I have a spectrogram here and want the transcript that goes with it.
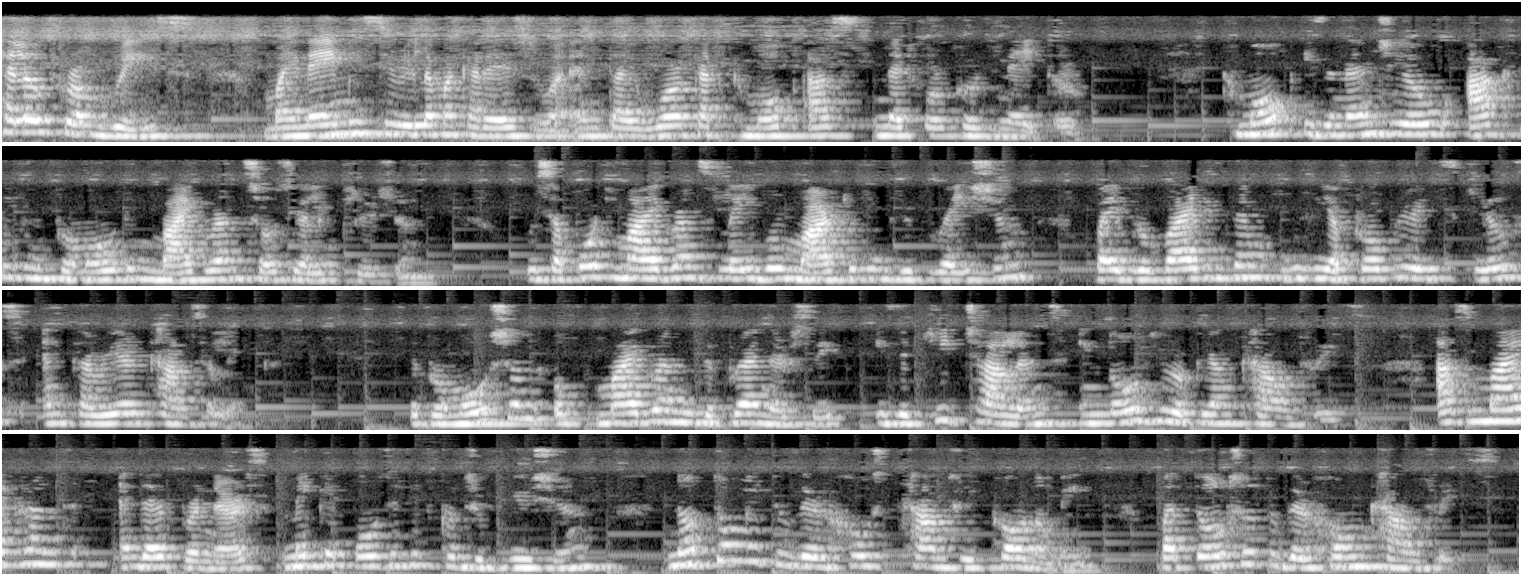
Hello from Greece. My name is Cyrilla Makarezou and I work at CMOP as Network Coordinator. CMOP is an NGO active in promoting migrant social inclusion. We support migrants' labor market integration by providing them with the appropriate skills and career counseling. The promotion of migrant entrepreneurship is a key challenge in all European countries, as migrant entrepreneurs make a positive contribution not only to their host country economy, but also to their home countries.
